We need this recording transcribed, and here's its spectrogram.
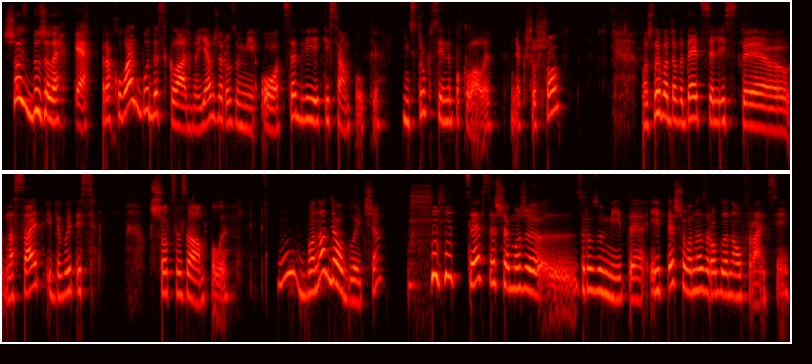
Щось дуже легке. Рахувати буде складно, я вже розумію. О, це дві якісь ампулки. Інструкції не поклали. Якщо що, можливо, доведеться лізти е, на сайт і дивитись, що це за ампули. Ну, Вона для обличчя. Це все, що я можу е, зрозуміти. І те, що вона зроблена у Франції.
